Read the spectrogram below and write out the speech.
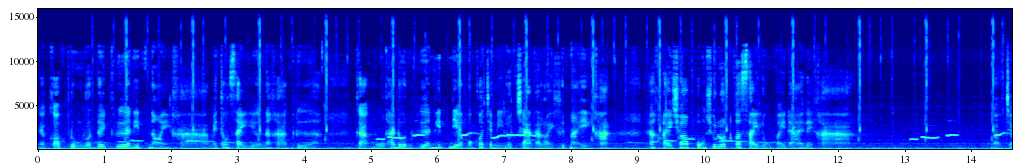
แล้วก็ปรุงรสด้วยเกลือนิดหน่อยค่ะ ไม่ต้องใส่เยอะนะคะ เกลือกากหมูถ้าโดนเกลือนิดเดียวเขาก็จะมีรสชาติอร่อยขึ้นมาเองค่ะ ถ้าใครชอบผงชูรสก็ใส่ลงไปได้เลยค่ะ จะ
